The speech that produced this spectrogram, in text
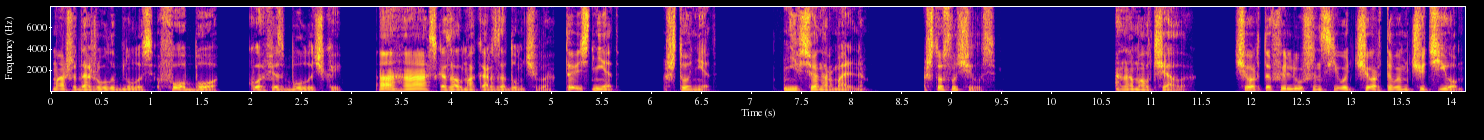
Маша даже улыбнулась. Фобо, кофе с булочкой. «Ага», — сказал Макар задумчиво. «То есть нет». «Что нет?» «Не все нормально. Что случилось?» Она молчала. Чертов Илюшин с его чертовым чутьем,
